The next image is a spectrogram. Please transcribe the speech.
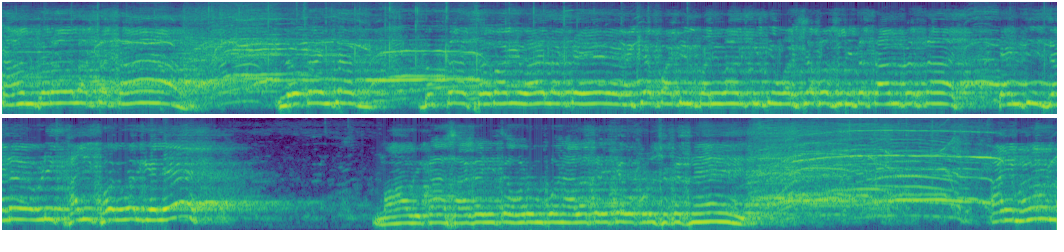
काम करावं लागतं काम. लोकांच्या दुःखात सहभागी व्हायला लागते. विखे पाटील परिवार किती वर्षापासून इथं काम करतात. त्यांची जड एवढी खाली खोलवर गेले. महाविकास आघाडीचं वरून कोण आला तरी ते उकडू शकत नाही आणि म्हणून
